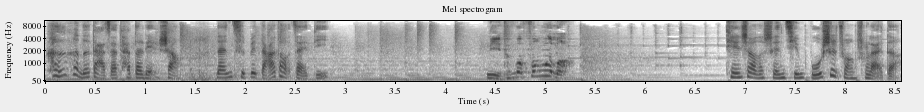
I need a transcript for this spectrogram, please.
狠狠地打在他的脸上，男子被打倒在地。你他妈疯了吗？天少的神情不是装出来的，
